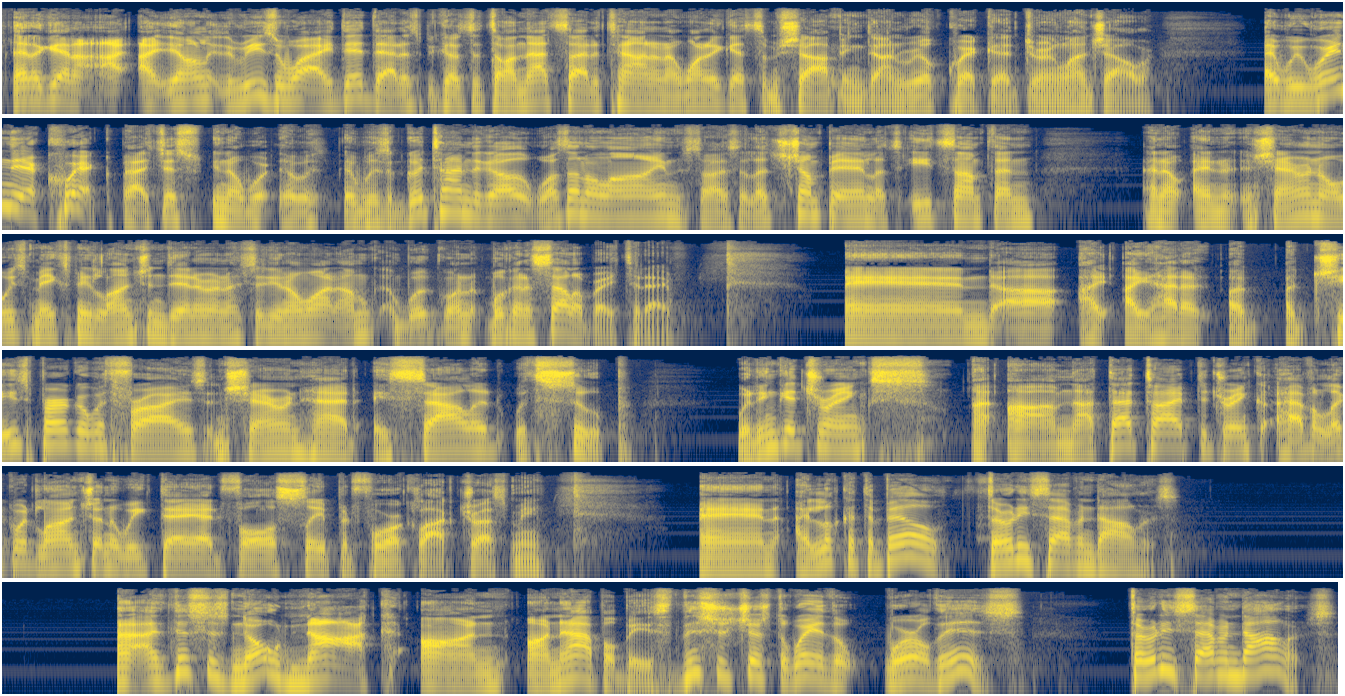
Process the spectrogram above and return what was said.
And again, I, I, the, only, the reason why I did that is because it's on that side of town and I wanted to get some shopping done real quick uh, during lunch hour. And we were in there quick, but I just, you know, it was, it was a good time to go. It wasn't a line. So I said, let's jump in, let's eat something. And, and Sharon always makes me lunch and dinner. And I said, you know what? I'm, we're going we're to celebrate today. And uh, I, I had a, a, a cheeseburger with fries, and Sharon had a salad with soup. We didn't get drinks. I, am not that type to drink, have a liquid lunch on a weekday. I'd fall asleep at four o'clock, trust me. And I look at the bill $37. Uh, uh, this is no knock on on Applebee's. This is just the way the world is. Thirty-seven dollars,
